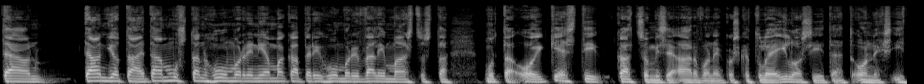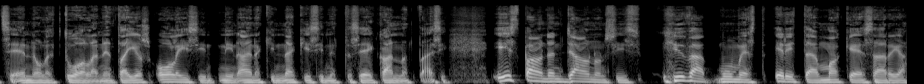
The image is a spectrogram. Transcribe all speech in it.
Tämä on tämä on jotain. Tämä on mustan huumorin ja makaperihuumorin välimaastosta, mutta oikeasti katsomisen arvoinen, koska tulee ilo siitä, että onneksi itse en ole tuollainen. Tai jos olisin, niin ainakin näkisin, että se ei kannattaisi. Eastbound and Down on siis hyvä, mun mielestä erittäin makea sarja,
